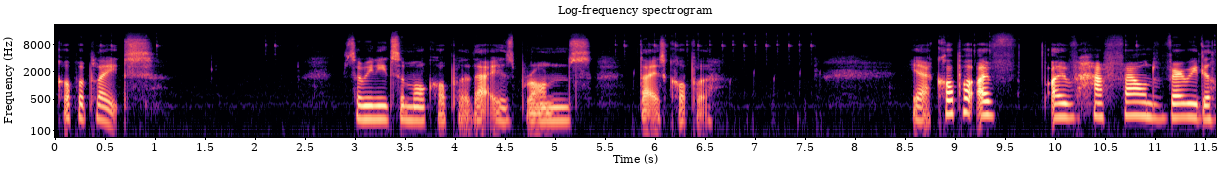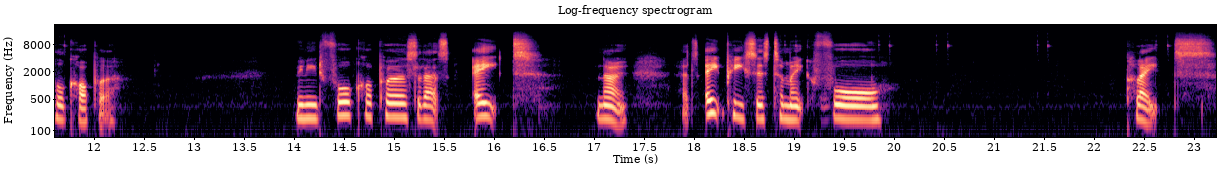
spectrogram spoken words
copper plates. So we need some more copper. That is bronze. That is copper. Yeah, copper. I've I have found very little copper. We need four copper, so that's eight. No, That's eight pieces to make four plates.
